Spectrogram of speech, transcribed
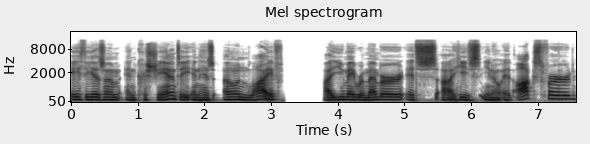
atheism and Christianity in his own life. Uh, you may remember it's uh, he's you know at Oxford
